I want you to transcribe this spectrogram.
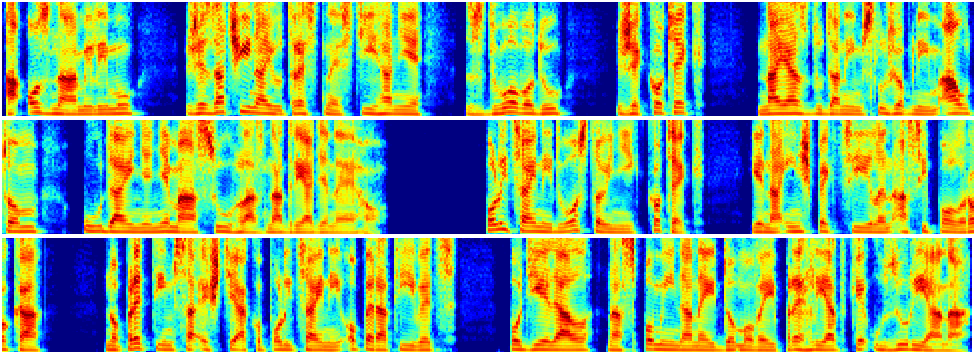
a oznámili mu, že začínajú trestné stíhanie z dôvodu, že Kotek na jazdu daným služobným autom údajne nemá súhlas nadriadeného. Policajný dôstojník Kotek je na inšpekcii len asi pol roka, no predtým sa ešte ako policajný operatívec podielal na spomínanej domovej prehliadke u Zuriana.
